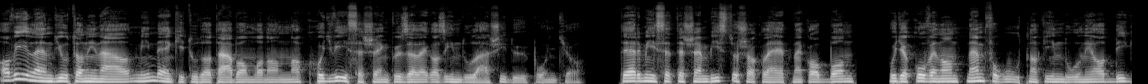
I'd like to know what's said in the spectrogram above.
A Vélend Jutaninál mindenki tudatában van annak, hogy vészesen közeleg az indulás időpontja. Természetesen biztosak lehetnek abban, hogy a Covenant nem fog útnak indulni addig,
